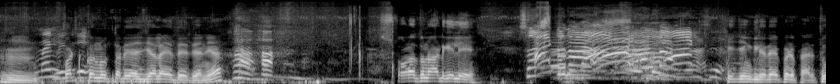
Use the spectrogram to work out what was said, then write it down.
हम्म. पटकन उत्तर द्या ज्याला येते त्याने हा? सोळातून आठ गेले. ही जिंकली रॅपिड फायर तू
